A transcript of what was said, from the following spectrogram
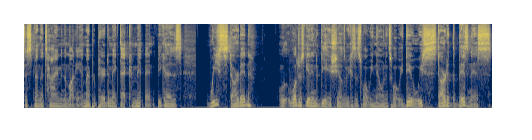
to spend the time and the money? Am I prepared to make that commitment? Because we started, we'll just get into BA Shields because it's what we know and it's what we do. We started the business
